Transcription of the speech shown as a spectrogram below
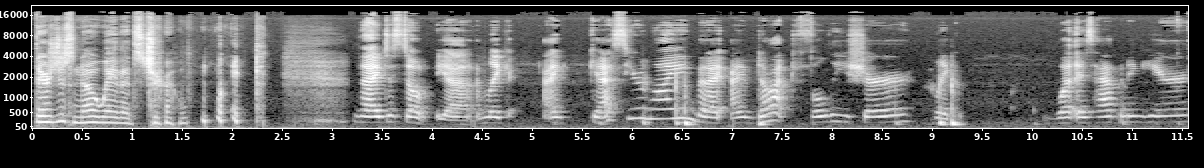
there's just no way that's true. like I just don't yeah, I'm like I guess you're lying, but I I'm not fully sure like what is happening here.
